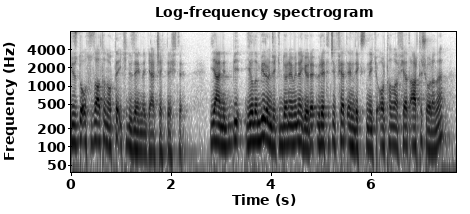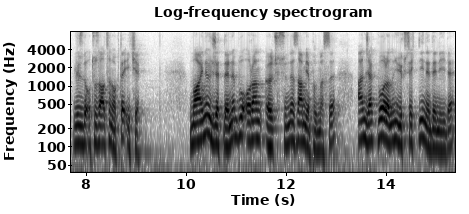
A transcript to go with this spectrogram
%36.2 düzeyinde gerçekleşti. Yani bir, yılın bir önceki dönemine göre üretici fiyat endeksindeki ortalama fiyat artış oranı %36.2. Muayene ücretlerine bu oran ölçüsünde zam yapılması ancak bu oranın yüksekliği nedeniyle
